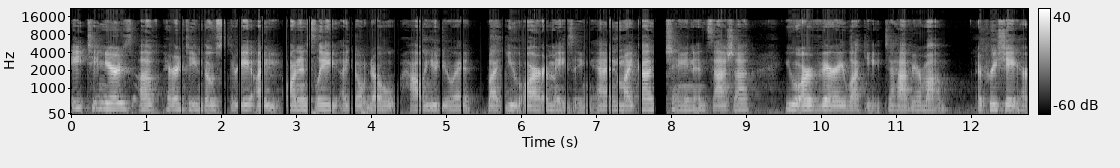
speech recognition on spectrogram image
18 years of parenting those three. I honestly, I don't know how you do it, but you are amazing. And Micah, Shane, and Sasha, you are very lucky to have your mom. Appreciate her.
